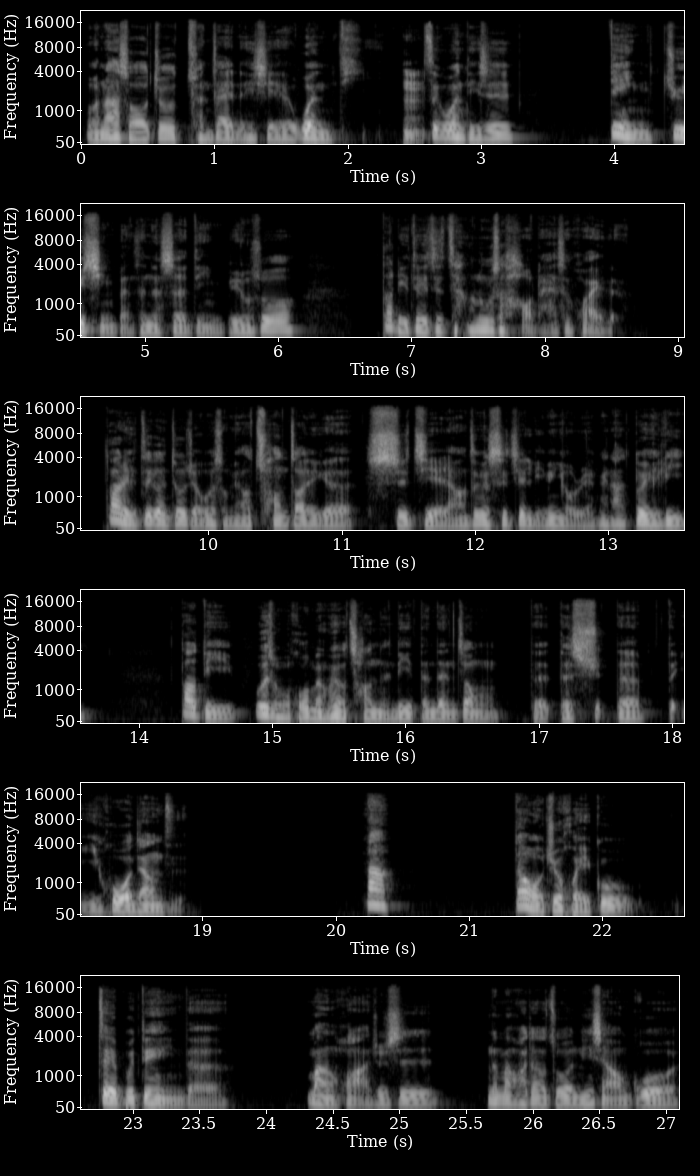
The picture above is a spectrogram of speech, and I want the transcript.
我那时候就存在的一些问题。嗯，这个问题是电影剧情本身的设定，比如说，到底这只苍鹭是好的还是坏的？到底这个舅舅为什么要创造一个世界？然后这个世界里面有人跟他对立？到底为什么火本会有超能力？等等这种的的的的，的疑惑这样子。那当我去回顾这部电影的漫画，就是那漫画叫做《你想要过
